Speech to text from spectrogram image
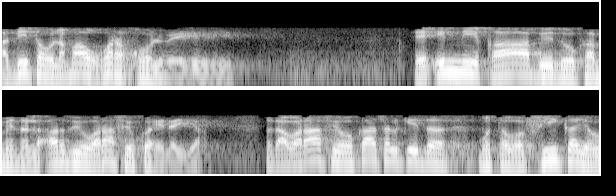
حدیث علماء غره قول ویلي انی قابضک من الارض ورافق الیہ نو دا ورافع او کاسل کې د متوفی کا یو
